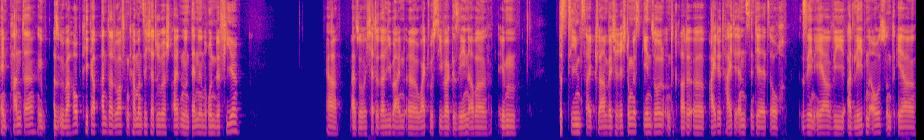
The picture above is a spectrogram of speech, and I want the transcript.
ein Panther, also überhaupt Kicker-Panther durften, kann man sich ja drüber streiten und dann in Runde 4. Ja, Also ich hätte da lieber einen äh, Wide Receiver gesehen, aber eben das Team zeigt klar, in welche Richtung es gehen soll. Und gerade äh, beide Tight Ends sind ja jetzt auch, sehen eher wie Athleten aus und eher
